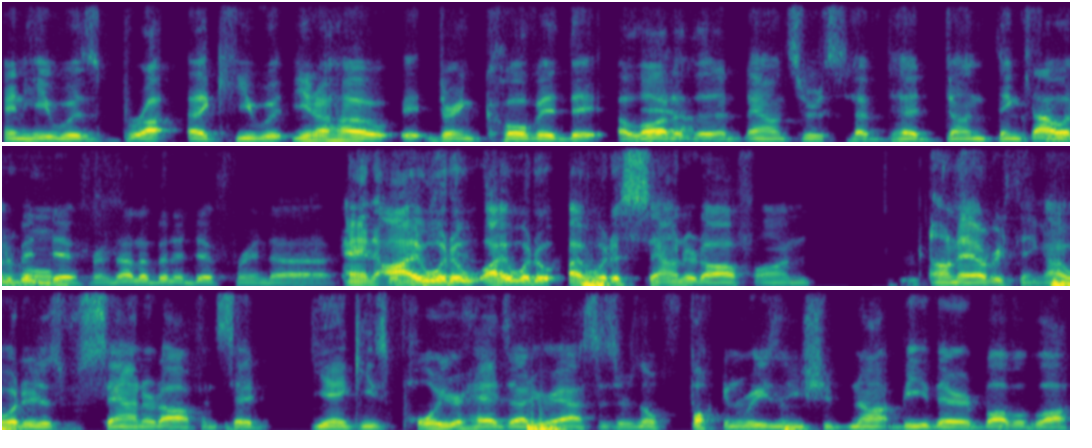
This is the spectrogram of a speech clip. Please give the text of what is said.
and he was brought like he would you know how it, during covid they, a lot of the announcers have had done things That would have been home different. That would have been a different. Uh, and I would have. I would have I would have sounded off on on everything. I would have just sounded off and said, Yankees, pull your heads out of your asses. There's no fucking reason you should not be there, blah, blah, blah.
